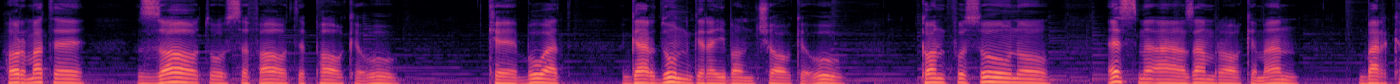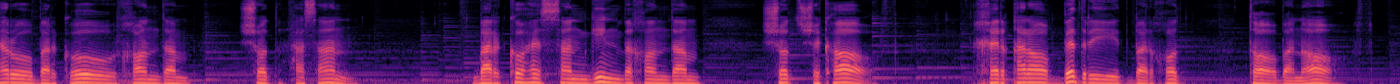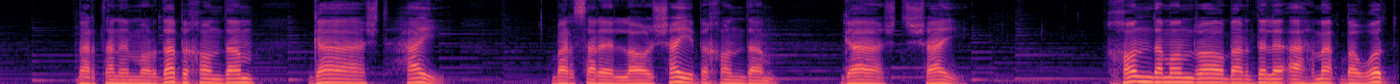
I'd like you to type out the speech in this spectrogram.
حرمت ذات و صفات پاک او که بود گردون گریبان چاک او. کانفسون و اسم اعظم را که من برکر و برکور خواندم شد حسن. بر که سنگین بخواندم شد شکاف. خرقه را بدرید بر خود تا بناف. بر تن مرده بخواندم گشت هی بر سر لاشی بخواندم گشت شی. خواندم آن را بر دل احمق بود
